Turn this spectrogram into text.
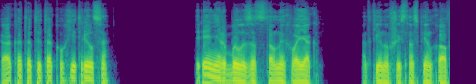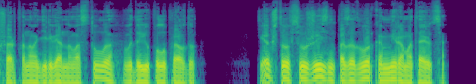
как это ты так ухитрился? Тренер был из отставных вояк. Откинувшись на спинку обшарпанного деревянного стула, выдаю полуправду. Тех, что всю жизнь по задворкам мира мотаются.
